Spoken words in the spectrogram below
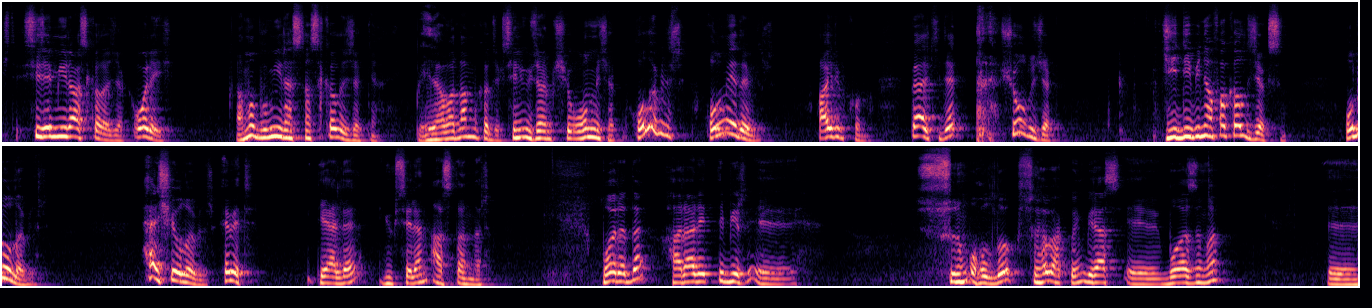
işte size miras kalacak. Oley. Ama bu miras nasıl kalacak yani? Bedavadan mı kalacak? Seni üzen bir şey olmayacak mı? Olabilir. Olmayabilir. Ayrı bir konu. Belki de şu olacak. Ciddi bir nafaka alacaksın. O da olabilir. Her şey olabilir. Evet. Değerli yükselen aslanlar. Bu arada hararetli bir e, sunum oldu. Kusura bakmayın. Biraz e, boğazımı e,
